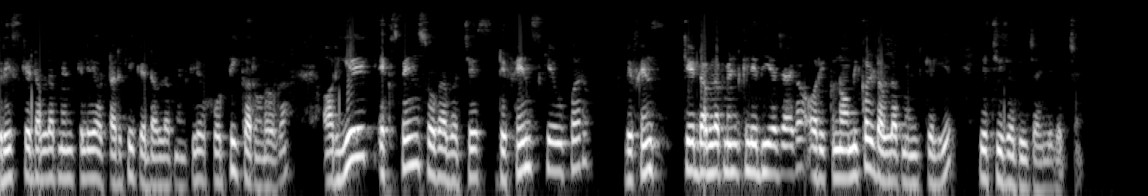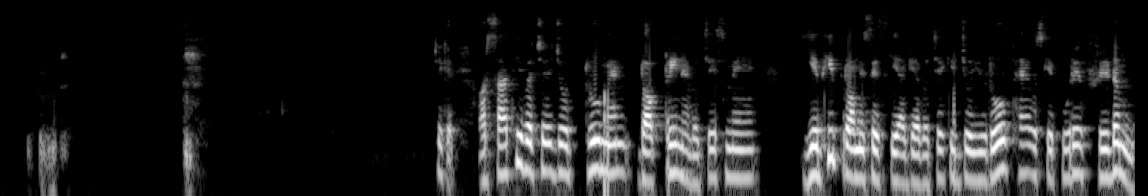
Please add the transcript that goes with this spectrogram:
ग्रीस के डेवलपमेंट के लिए और टर्की के डेवलपमेंट के लिए फोर्टी करोड़ होगा। और ये एक्सपेंस होगा बच्चे डिफेंस के ऊपर डिफेंस के डेवलपमेंट के लिए दिया जाएगा और इकोनॉमिकल डेवलपमेंट के लिए ये चीज़ें दी जाएँगी बच्चे। ठीक है? और साथ ही बच्चे जो ट्रू मैन डॉक्ट्रिन है बच्चे, इसमें ये भी प्रोमिस किया गया बच्चे कि जो यूरोप है, उसके पूरे फ्रीडम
